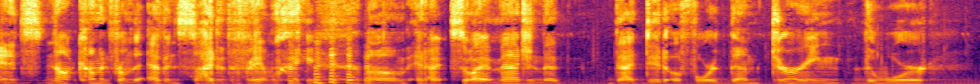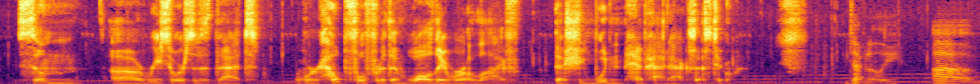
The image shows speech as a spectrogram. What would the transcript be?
and it's not coming from the Evans side of the family. um, and I, so I imagine that that did afford them during the war some uh, resources that were helpful for them while they were alive that she wouldn't have had access to. Definitely. Um,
